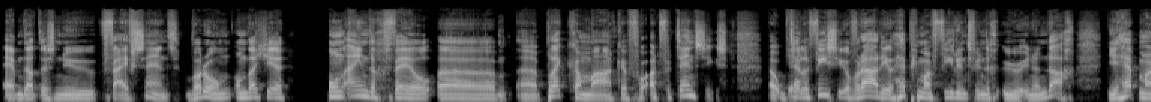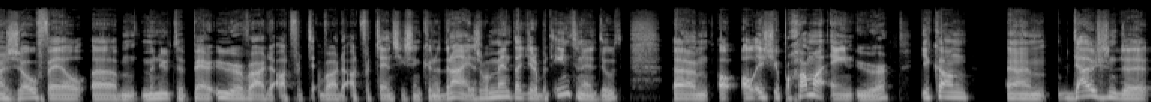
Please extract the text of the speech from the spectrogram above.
En dat is nu 5 cent. Waarom? Omdat je oneindig veel uh, uh, plek kan maken voor advertenties. Uh, op ja. televisie of radio heb je maar 24 uur in een dag. Je hebt maar zoveel um, minuten per uur waar de, waar de advertenties in kunnen draaien. Dus op het moment dat je het op het internet doet, um, al, al, is je programma één uur, je kan um, duizenden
